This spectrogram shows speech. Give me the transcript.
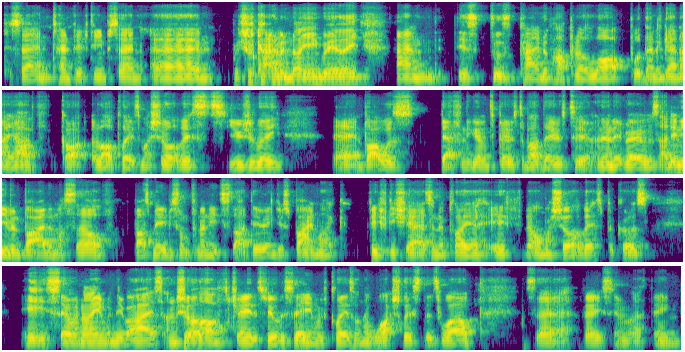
percent 10 15 percent um, which was kind of annoying really. And this does kind of happen a lot. But then again i have got a lot of players on my short lists usually. Um, but i was definitely going to post about those two. And then they rose. I didn't even buy them myself. That's maybe something i need to start doing just buying like 50 shares in a player if they're on my short list because it is so annoying when they rise i'm sure a lot of traders feel the same with players on their watch list as well it's a very similar thing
